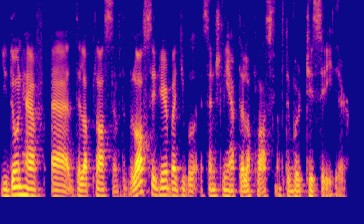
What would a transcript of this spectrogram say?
you don't have uh, the Laplacian of the velocity there, but you will essentially have the Laplacian of the vorticity there.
